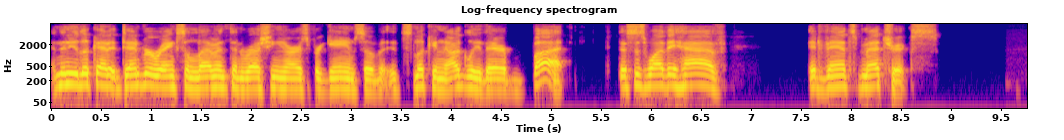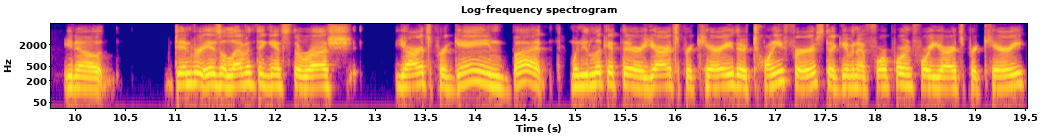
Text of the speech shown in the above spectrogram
And then you look at it, Denver ranks 11th in rushing yards per game, so it's looking ugly there. But this is why they have advanced metrics. You know, Denver is 11th against the rush yards per game, but when you look at their yards per carry, they're 21st. They're giving up 4.4 yards per carry.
